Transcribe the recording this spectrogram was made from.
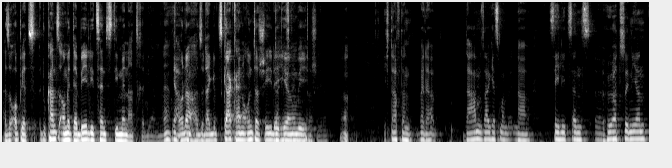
Also ob jetzt, du kannst auch mit der B-Lizenz die Männer trainieren, ne? Ja, Oder? genau. Also da gibt es gar keine Unterschiede irgendwie. Unterschiede. Ja. Ich darf dann bei der Damen, sage ich jetzt mal, mit einer C-Lizenz äh, höher trainieren,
